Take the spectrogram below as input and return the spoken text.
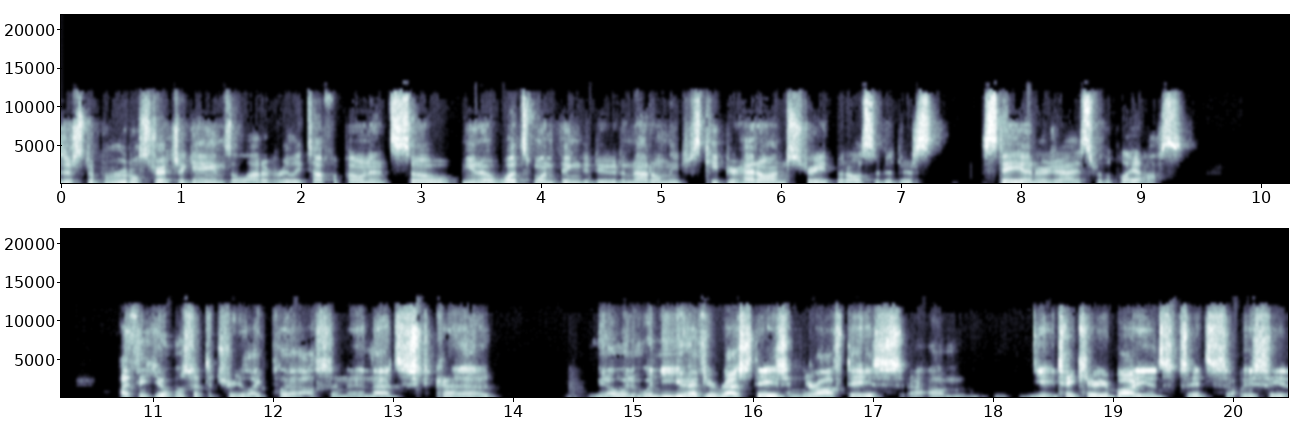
just a brutal stretch of games, a lot of really tough opponents. So, you know, what's one thing to do to not only just keep your head on straight, but also to just stay energized for the playoffs? i think you almost have to treat it like playoffs and and that's kind of you know when, when you have your rest days and your off days um, you take care of your body. And it's it's obviously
